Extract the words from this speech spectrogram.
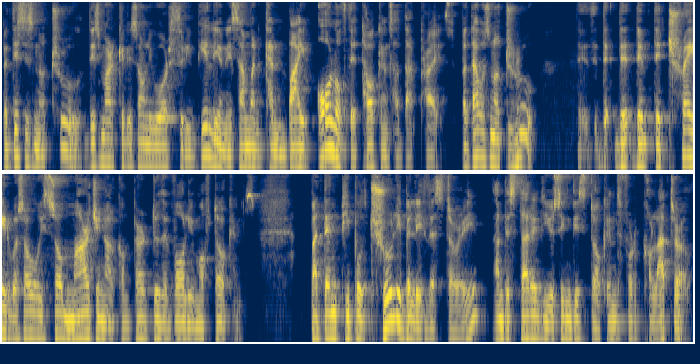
But this is not true. This market is only worth 3 billion if someone can buy all of the tokens at that price. But that was not mm-hmm. true. The, the, the, the, trade was always so marginal compared to the volume of tokens. But then people truly believe the story and they started using these tokens for collateral.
